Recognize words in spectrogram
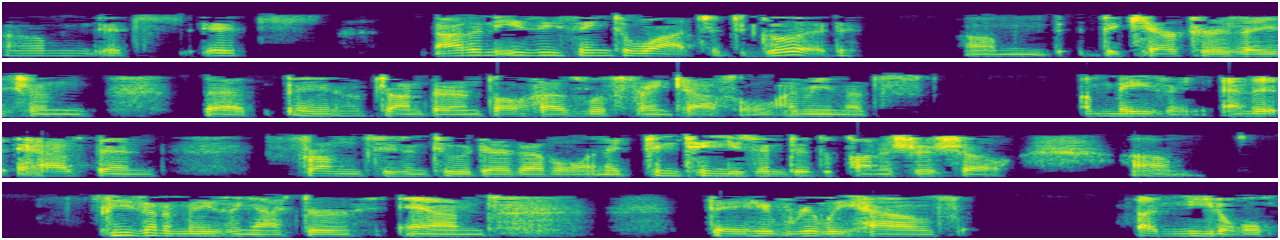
Um it's it's not an easy thing to watch. It's good. Um the characterization that you know Jon Bernthal has with Frank Castle. I mean that's amazing, and it has been from season two of Daredevil, and it continues into the Punisher show. Um, he's an amazing actor, and they really have a needle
